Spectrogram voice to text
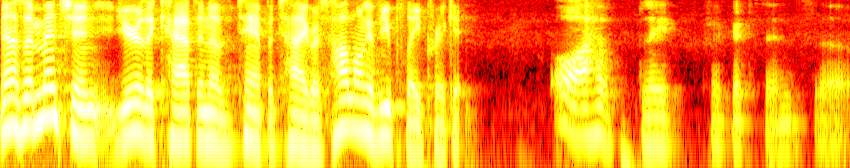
Now, as I mentioned, you're the captain of the Tampa Tigers. How long have you played cricket? Oh, I have played cricket since uh,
